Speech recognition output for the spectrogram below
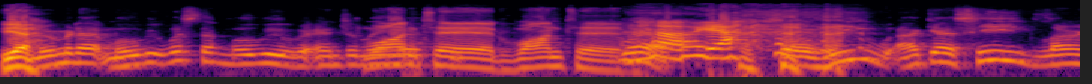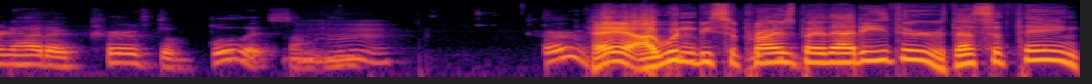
Yeah, Remember that movie? What's that movie with Angelina? Wanted, wanted. Yeah. oh yeah. So he, I guess he learned how to curve the bullet. Something Mm-hmm. Hey, I wouldn't be surprised by that either. That's the thing.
